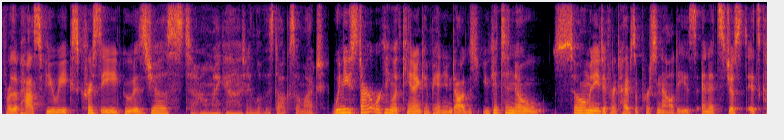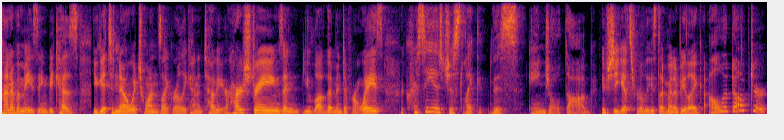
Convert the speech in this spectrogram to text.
for the past few weeks, Chrissy, who is just, oh my gosh, I love this dog so much. When you start working with canine companion dogs, you get to know so many different types of personalities. And it's just, it's kind of amazing because you get to know which ones like really kind of tug at your heartstrings and you love them in different ways. But Chrissy is just like this angel dog. If she gets released, I'm going to be like, I'll adopt her.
